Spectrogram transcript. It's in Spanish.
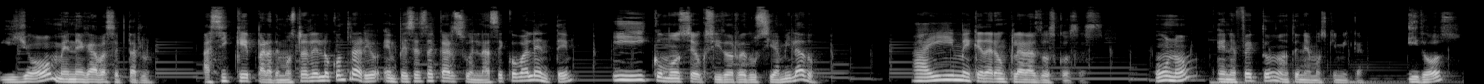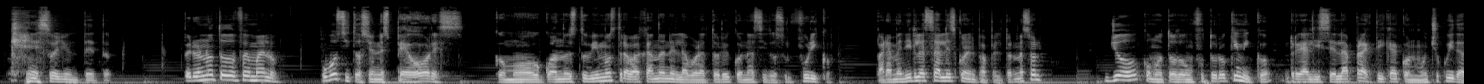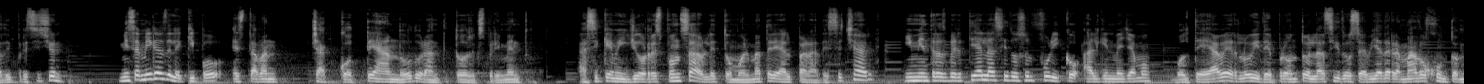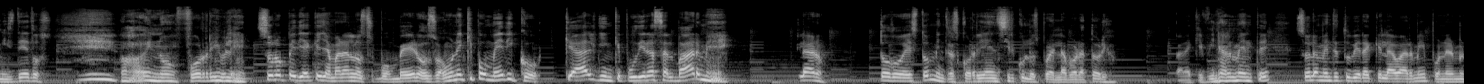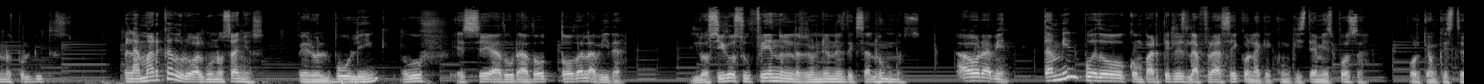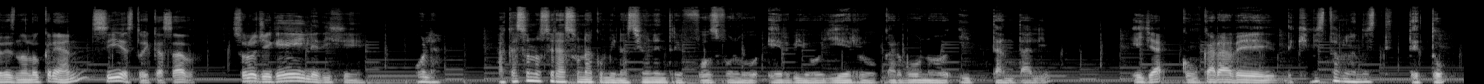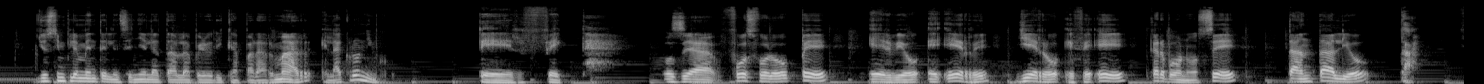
Y yo me negaba a aceptarlo. Así que, para demostrarle lo contrario, empecé a sacar su enlace covalente y cómo se oxidó reducía a mi lado. Ahí me quedaron claras dos cosas. Uno, en efecto, no teníamos química. Y dos, que soy un teto. Pero no todo fue malo. Hubo situaciones peores, como cuando estuvimos trabajando en el laboratorio con ácido sulfúrico, para medir las sales con el papel tornasol. Yo, como todo un futuro químico, realicé la práctica con mucho cuidado y precisión. Mis amigas del equipo estaban chacoteando durante todo el experimento, así que mi yo responsable tomó el material para desechar y mientras vertía el ácido sulfúrico alguien me llamó. Volteé a verlo y de pronto el ácido se había derramado junto a mis dedos. Ay no, fue horrible. Solo pedía que llamaran los bomberos o a un equipo médico, que alguien que pudiera salvarme. Claro, todo esto mientras corría en círculos por el laboratorio para que finalmente solamente tuviera que lavarme y ponerme unos polvitos. La marca duró algunos años, pero el bullying, uff, ese ha durado toda la vida. Lo sigo sufriendo en las reuniones de exalumnos. Ahora bien, también puedo compartirles la frase con la que conquisté a mi esposa, porque aunque ustedes no lo crean, sí estoy casado. Solo llegué y le dije, hola, ¿acaso no serás una combinación entre fósforo, herbio, hierro, carbono y tantalio? Ella, con cara de ¿de qué me está hablando este teto? Yo simplemente le enseñé la tabla periódica para armar el acrónimo. Perfecta. O sea, fósforo P, herbio ER, hierro FE, carbono C, tantalio K.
